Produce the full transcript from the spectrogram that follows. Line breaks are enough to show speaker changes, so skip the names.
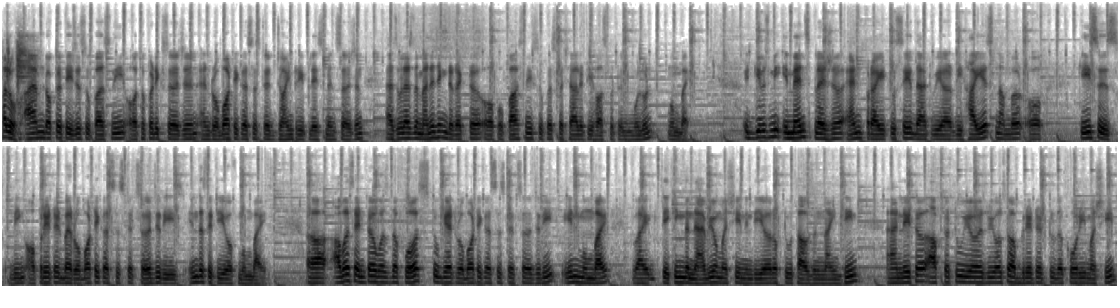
Hello, I am Dr. Tejas Upasani, orthopedic surgeon and robotic assisted joint replacement surgeon, as well as the managing director of Upasani Super Speciality Hospital, Mulund, Mumbai. It gives me immense pleasure and pride to say that we are the highest number of cases being operated by robotic assisted surgeries in the city of Mumbai. Uh, our center was the first to get robotic assisted surgery in Mumbai by taking the Navio machine in the year of 2019 and later after two years we also upgraded to the Cori machine.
